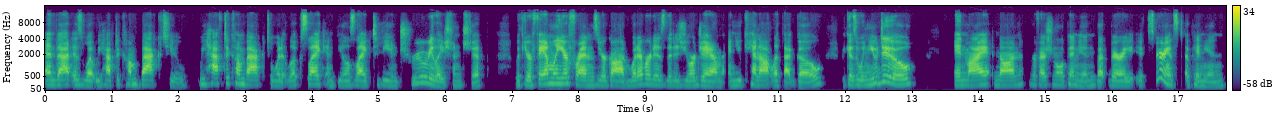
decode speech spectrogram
And that is what we have to come back to. We have to come back to what it looks like and feels like to be in true relationship with your family, your friends, your God, whatever it is that is your jam. And you cannot let that go because when you do, in my non professional opinion, but very experienced opinion,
